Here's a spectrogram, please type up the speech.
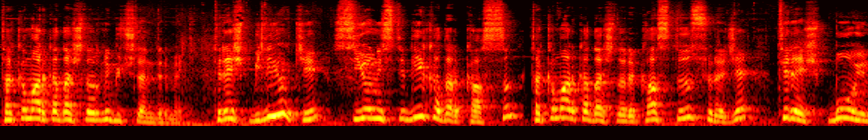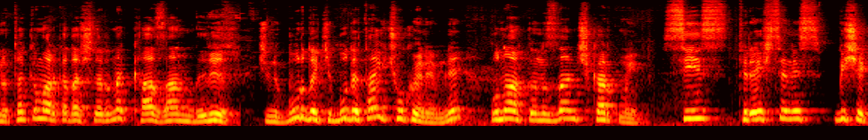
takım arkadaşlarını güçlendirmek. Thresh biliyor ki Sion istediği kadar kassın. Takım arkadaşları kastığı sürece Thresh bu oyunu takım arkadaşlarına kazandırır. Şimdi buradaki bu detay çok önemli. Bunu aklınızdan çıkartmayın. Siz Thresh'seniz bir şekilde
